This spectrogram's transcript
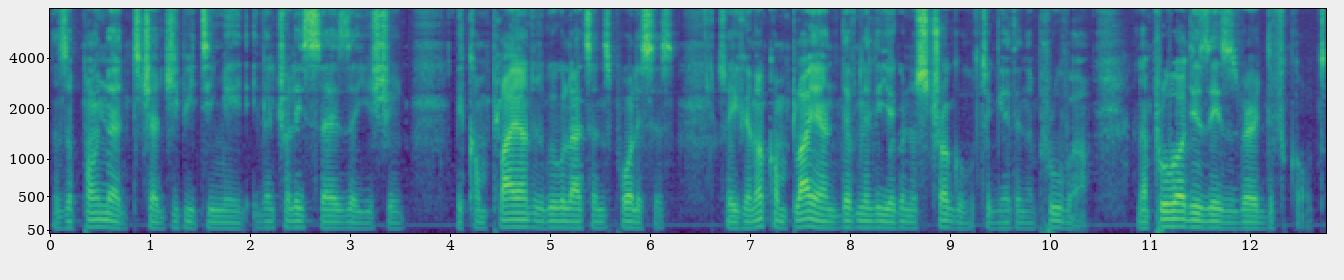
There's a point that ChatGPT made. It actually says that you should be compliant with Google AdSense policies. So if you're not compliant, definitely you're going to struggle to get an approval. An approval these days is very difficult.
